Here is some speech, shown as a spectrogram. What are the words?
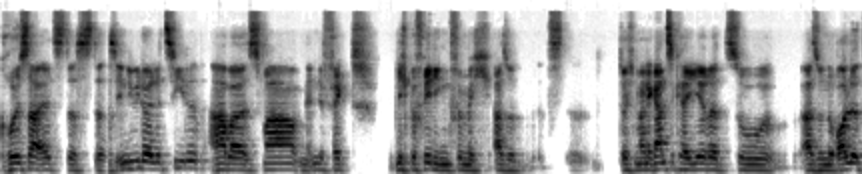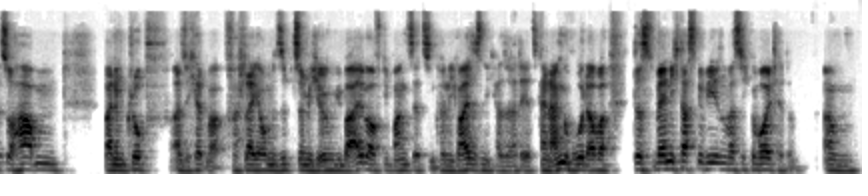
größer als das, das individuelle Ziel, aber es war im Endeffekt nicht befriedigend für mich. Also durch meine ganze Karriere zu, also eine Rolle zu haben bei einem Club. Also ich hätte vielleicht auch mit 17 mich irgendwie bei Alba auf die Bank setzen können. Ich weiß es nicht. Also hatte jetzt kein Angebot, aber das wäre nicht das gewesen, was ich gewollt hätte. Ähm,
